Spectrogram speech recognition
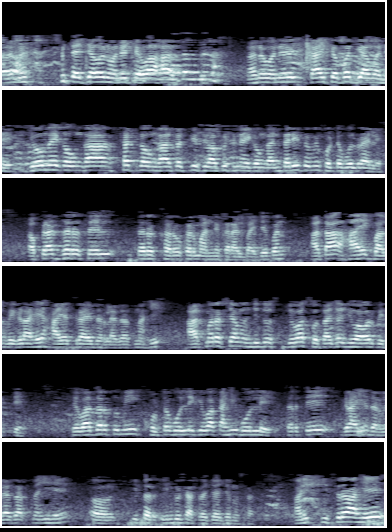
आणि त्याच्यावर म्हणे ठेवा हात. आणि म्हणे काय शपथ घ्या म्हणे. जो मैं कहूंगा सच कहूंगा सच की शिवा कुछ नाही कहूंगा. आणि तरी तुम्ही खोटं बोल राहिले. अपराध जर असेल तर खरोखर मान्य करायला पाहिजे. पण आता हा एक भाग वेगळा आहे. हायत ग्राह्य धरला जात नाही. आत्मरक्षा म्हणजे जो जेव्हा स्वतःच्या जीवावर भेटते तेव्हा जर तुम्ही खोटं बोलले किंवा काही बोलले तर ते ग्राह्य धरल्या जात नाही हे अ, इतर हिंदू शास्त्राच्या याच्यानुसार. आणि तिसरं आहे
